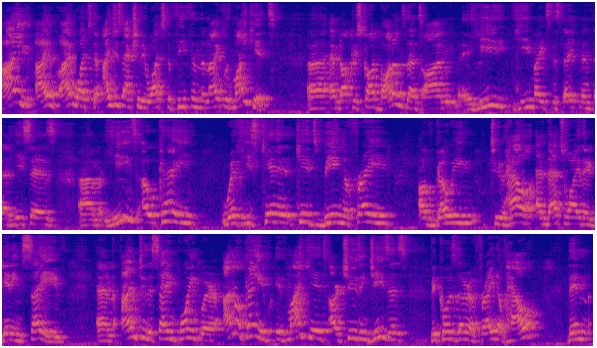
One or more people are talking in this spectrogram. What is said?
I, I, I watched it. I just actually watched The Thief in the Night with my kids. Uh, and Dr. Scott Bottoms, that's on, he, he makes the statement that he says um, he's okay with his kid, kids being afraid of going to hell, and that's why they're getting saved. And I'm to the same point where I'm okay if, if my kids are choosing Jesus because they're afraid of hell, then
